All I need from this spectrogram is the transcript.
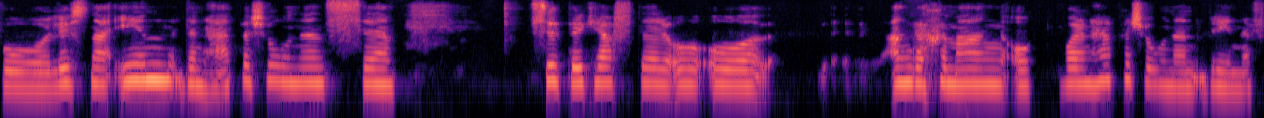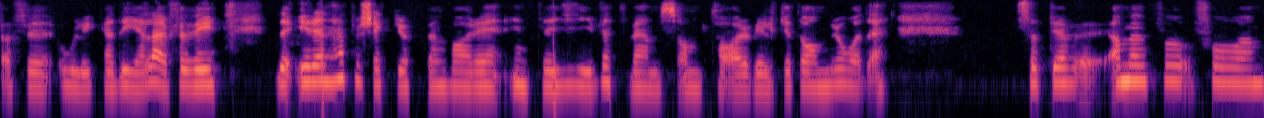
få lyssna in den här personens eh, superkrafter och, och engagemang och vad den här personen brinner för för olika delar. För vi, i den här projektgruppen var det inte givet vem som tar vilket område. Så att jag ja, men få, få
